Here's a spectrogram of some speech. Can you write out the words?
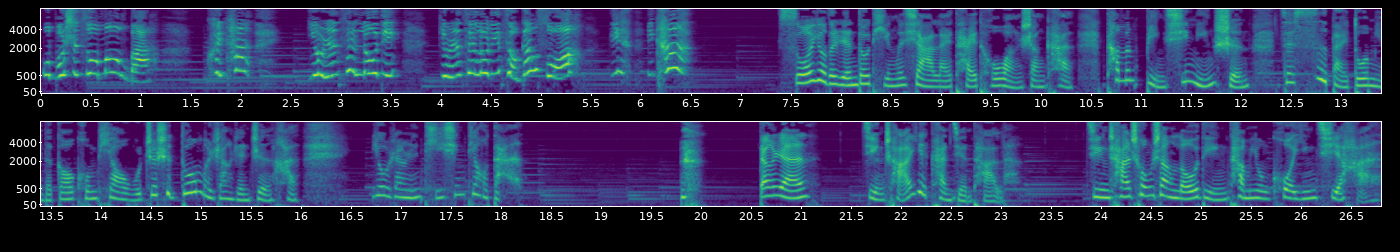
我不是做梦吧？快看，有人在楼顶，有人在楼顶走钢索。你，你看，所有的人都停了下来，抬头往上看。他们屏息凝神，在四百多米的高空跳舞，这是多么让人震撼，又让人提心吊胆。当然，警察也看见他了。警察冲上楼顶，他们用扩音器喊：“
